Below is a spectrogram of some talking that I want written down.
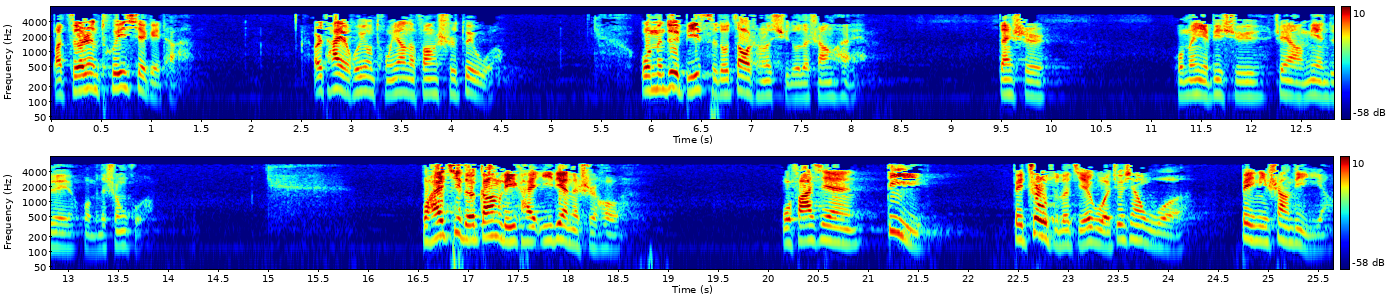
把责任推卸给他，而他也会用同样的方式对我。我们对彼此都造成了许多的伤害，但是我们也必须这样面对我们的生活。我还记得刚离开伊甸的时候，我发现地被咒诅的结果，就像我背逆上帝一样，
